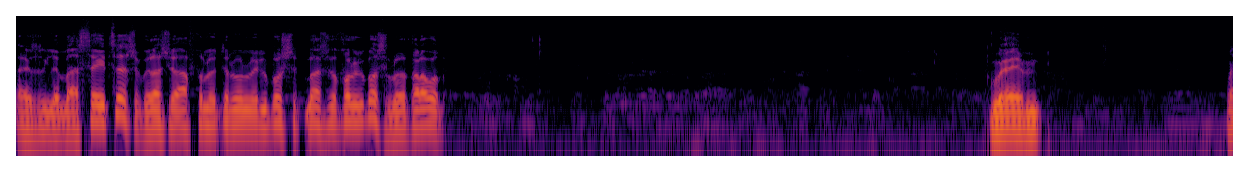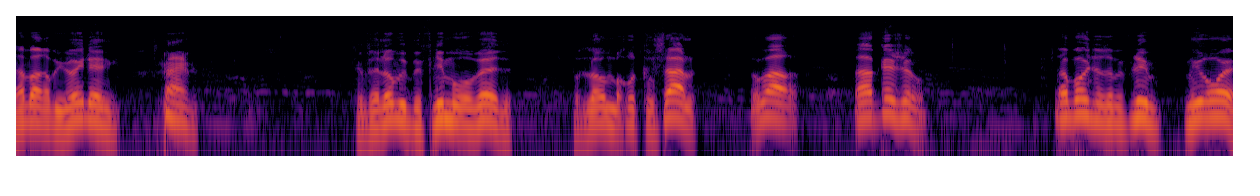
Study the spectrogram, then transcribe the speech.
אז למעשה יצא שבגלל שאף אחד לא ייתן לו ללבוש את מה שהוא יכול ללבוש, הוא לא יוכל לעבוד. אמר רבי יוינן, ולא מבפנים הוא עובד, ולא מבחוץ כושל, כלומר, מה הקשר? לבוא זה בפנים, מי רואה?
